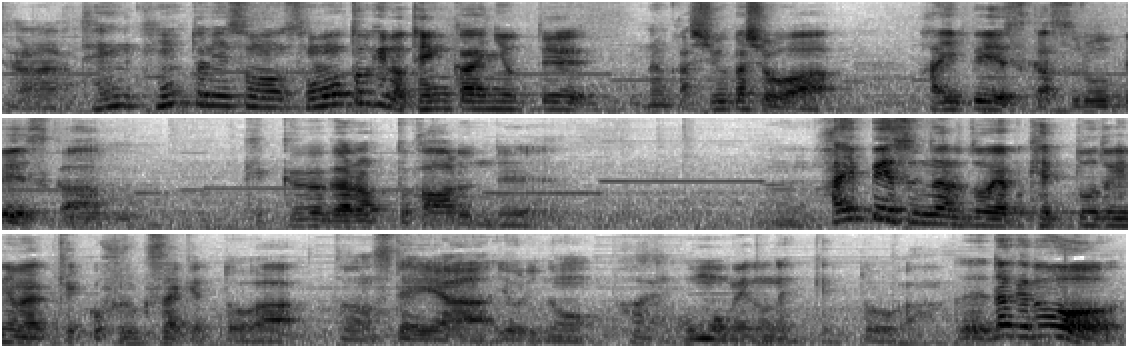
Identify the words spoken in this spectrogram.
だからなんか点本当にそのその時の展開によってなんか秋華賞はハイペースかスローペースか、結果がガラッと変わるんで、うん。ハイペースになるとやっぱ血統的には結構古臭い血統がそのステイヤよりのはい。重めのね血統が。でだけど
